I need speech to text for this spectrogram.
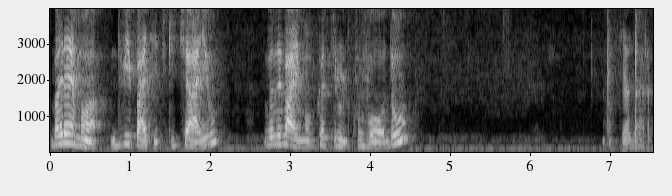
беремо дві пачечки чаю. Виливаємо в кастрюльку воду. Ось я зараз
